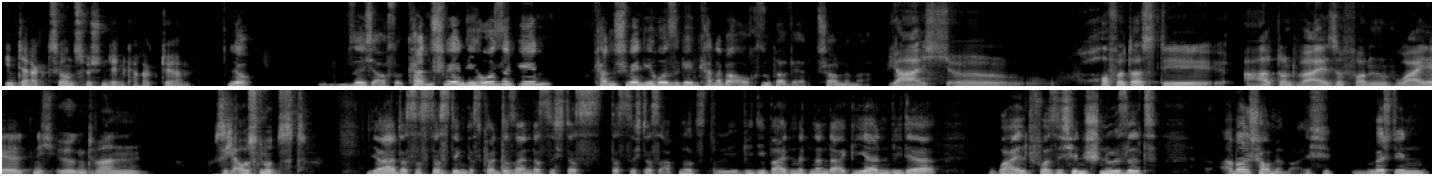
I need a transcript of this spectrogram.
Interaktion zwischen den Charakteren. Ja, sehe ich auch so. Kann schwer in die Hose gehen, kann schwer in die Hose gehen, kann aber auch super werden. Schauen wir mal. Ja, ich äh, hoffe, dass die Art und Weise von Wild nicht irgendwann sich ausnutzt. Ja, das ist das Ding. Das könnte sein, dass sich das, dass sich das abnutzt, wie, wie die beiden miteinander agieren, wie der Wild vor sich hinschnöselt. Aber schauen wir mal. Ich möchte ihnen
